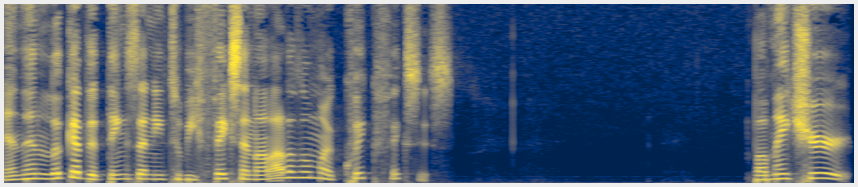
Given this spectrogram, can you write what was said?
and then look at the things that need to be fixed. And a lot of them are quick fixes. But make sure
